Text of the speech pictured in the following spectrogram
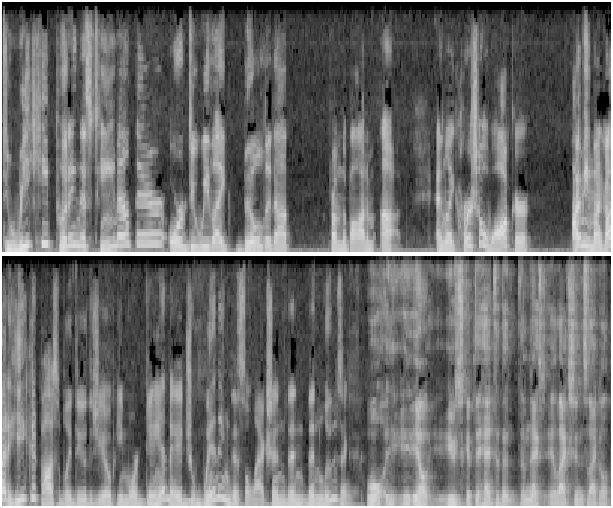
do we keep putting this team out there or do we like build it up from the bottom up? And like Herschel Walker, I mean, my God, he could possibly do the GOP more damage winning this election than than losing. Well, you know, you skipped ahead to the, the next election cycle.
